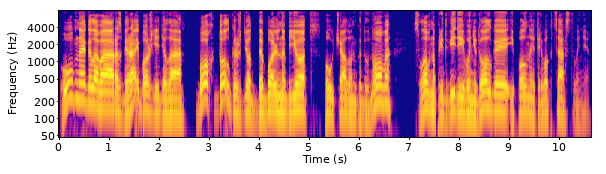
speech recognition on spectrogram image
«Умная голова, разбирай божьи дела. Бог долго ждет, да больно бьет», — поучал он Годунова, словно предвидя его недолгое и полное тревог царствование.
